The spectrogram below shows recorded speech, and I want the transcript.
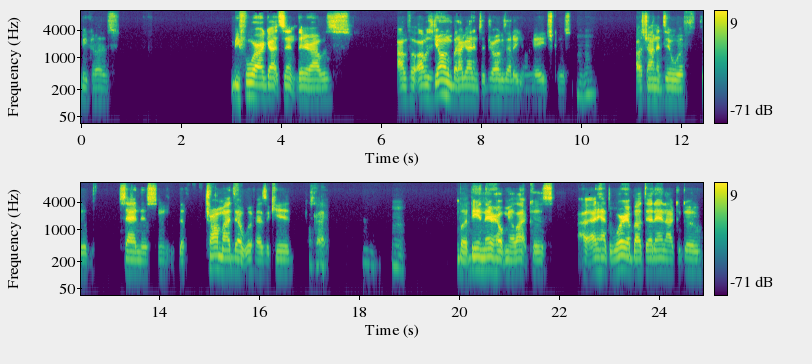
because before I got sent there, I was I was I was young, but I got into drugs at a young age because mm-hmm. I was trying to deal with the sadness and the trauma I dealt with as a kid. Okay. Mm. But being there helped me a lot because I, I didn't have to worry about that, and I could go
